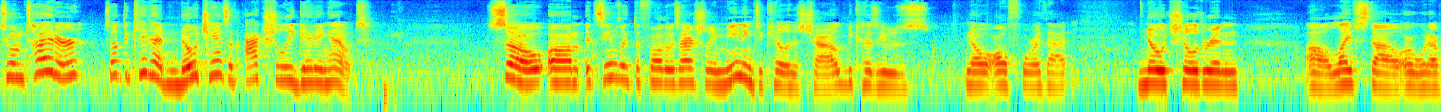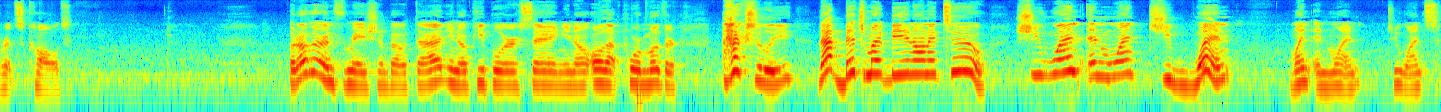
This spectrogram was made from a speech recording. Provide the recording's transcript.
to him tighter so that the kid had no chance of actually getting out. So, um, it seems like the father was actually meaning to kill his child because he was, you know, all for that no children uh, lifestyle or whatever it's called. But other information about that, you know, people are saying, you know, oh, that poor mother. Actually, that bitch might be in on it too. She went and went, she went, went and went, two wents.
